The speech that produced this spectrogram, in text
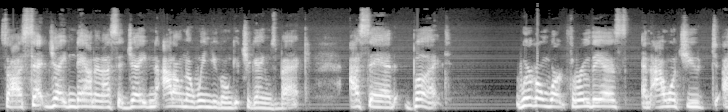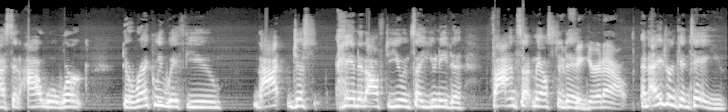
So I sat Jaden down and I said, Jaden, I don't know when you're going to get your games back. I said, but we're going to work through this. And I want you to, I said, I will work directly with you, not just hand it off to you and say you need to find something else to do. Figure it out. And Adrian can tell you,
